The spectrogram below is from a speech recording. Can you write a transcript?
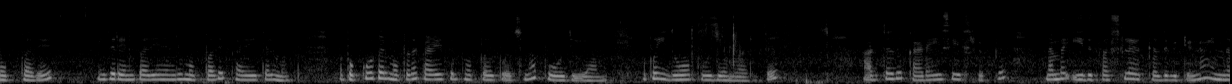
முப்பது. இது ரெண்டு பதினஞ்சு முப்பது கழித்தல் முப்பது அப்போ கூட்டல் முப்பது கழித்தல் முப்பது போச்சுன்னா பூஜ்ஜியம். அப்போ இதுவும் பூஜ்ஜியம் வருது அடுத்தது கடைசி ஸ்டெப்பு. நம்ம இது ஃபஸ்ட்டில் இருக்கிறது விட்டோம்னா இந்த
